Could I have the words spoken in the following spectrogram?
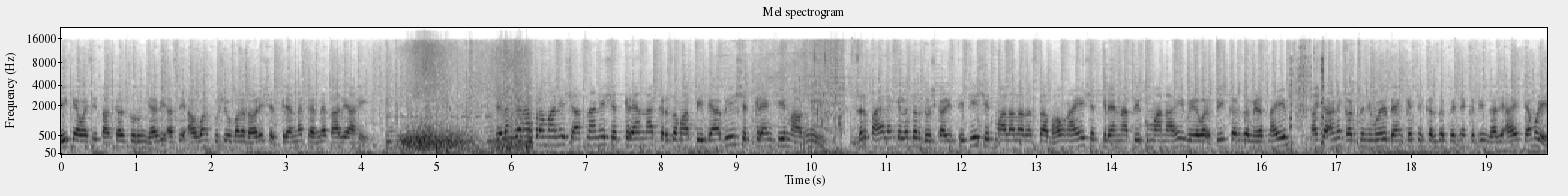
ई केवायसी तात्काळ करून घ्यावी असे आवाहन कृषी विभागाद्वारे शेतकऱ्यांना करण्यात आले आहे. तेलंगणाप्रमाणे शासनाने शेतकऱ्यांना कर्जमाफी द्यावी शेतकऱ्यांची मागणी. जर पाहायला गेलं तर दुष्काळी स्थिती शेतमालाला रस्ता भाव नाही शेतकऱ्यांना पीक विमा नाही वेळेवर पीक कर्ज मिळत नाही. अशा अनेक अडचणीमुळे बँकेचे कर्ज फेडणे कठीण झाले आहे. त्यामुळे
